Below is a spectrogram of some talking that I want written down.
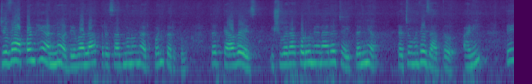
जेव्हा आपण हे अन्न देवाला प्रसाद म्हणून अर्पण करतो तर त्यावेळेस ईश्वराकडून येणारं चैतन्य त्याच्यामध्ये जातं आणि ते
